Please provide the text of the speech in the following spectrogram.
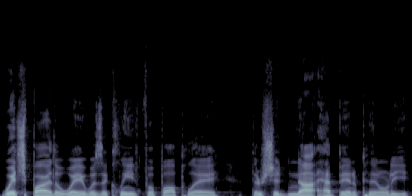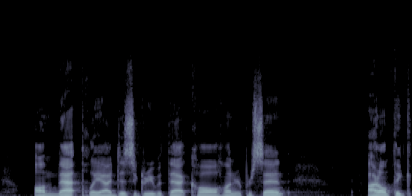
which, by the way, was a clean football play. There should not have been a penalty on that play. I disagree with that call 100%. I don't think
